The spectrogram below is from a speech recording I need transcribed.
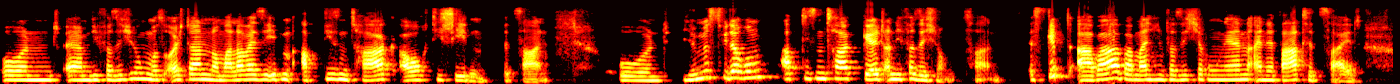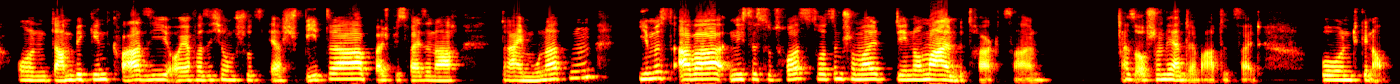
Und ähm, die Versicherung muss euch dann normalerweise eben ab diesem Tag auch die Schäden bezahlen. Und ihr müsst wiederum ab diesem Tag Geld an die Versicherung zahlen. Es gibt aber bei manchen Versicherungen eine Wartezeit. Und dann beginnt quasi euer Versicherungsschutz erst später, beispielsweise nach drei Monaten. Ihr müsst aber nichtsdestotrotz trotzdem schon mal den normalen Betrag zahlen. Also auch schon während der Wartezeit. Und genau,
